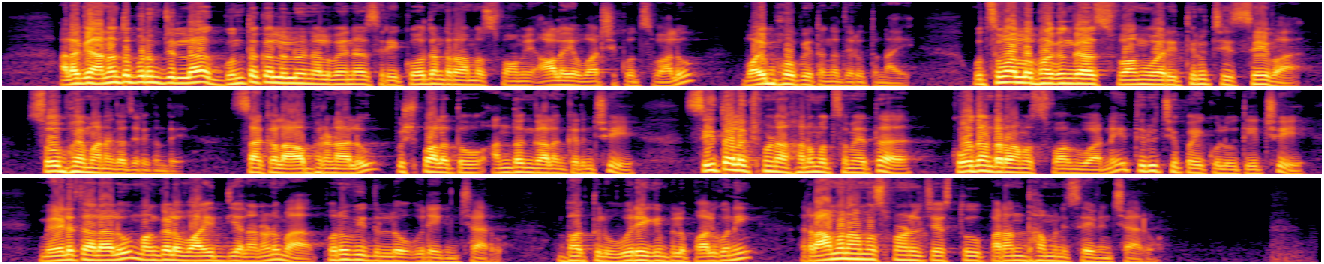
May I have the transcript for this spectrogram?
అలాగే అనంతపురం జిల్లా గుంతకల్లులో నెలవైన శ్రీ కోదండరామ స్వామి ఆలయ వార్షికోత్సవాలు వైభవపేతంగా జరుగుతున్నాయి. ఉత్సవాల్లో భాగంగా స్వామివారి తిరుచి సేవ శోభయమానంగా జరిగింది. సకల ఆభరణాలు పుష్పాలతో అందంగా అలంకరించి సీతాలక్ష్మణ హనుమత్ సమేత కోదండరామస్వామి వారిని తిరుచిపై కొలువు తీర్చి మేళతాళాలు మంగళ వాయిద్యాల నడుమ పురవీధుల్లో ఊరేగించారు. భక్తులు ఊరేగింపులు పాల్గొని రామనామస్మరణలు చేస్తూ పరంధాముని సేవించారు.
